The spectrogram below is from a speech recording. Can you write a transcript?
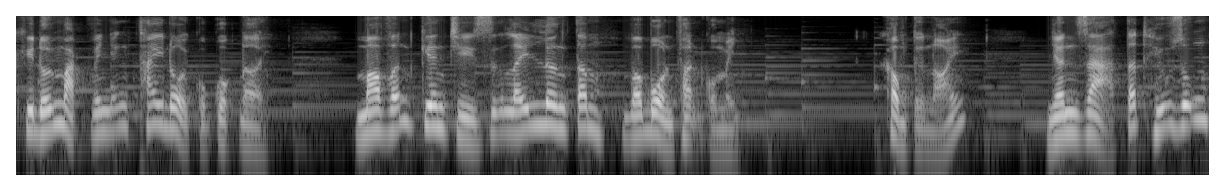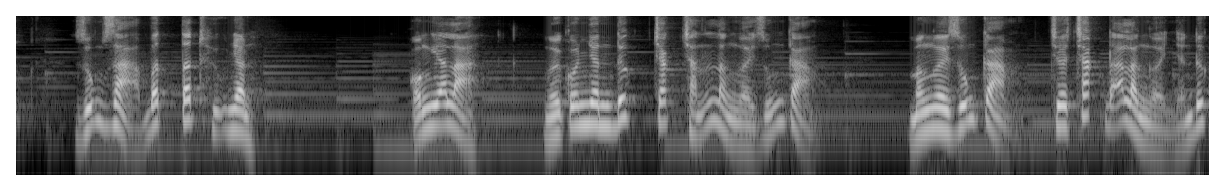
khi đối mặt với những thay đổi của cuộc đời mà vẫn kiên trì giữ lấy lương tâm và bổn phận của mình. Không từ nói, nhân giả tất hữu dũng, dũng giả bất tất hữu nhân. Có nghĩa là người có nhân đức chắc chắn là người dũng cảm, mà người dũng cảm chưa chắc đã là người nhân đức.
